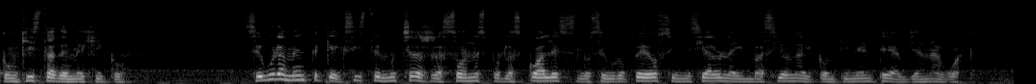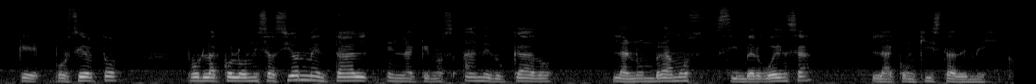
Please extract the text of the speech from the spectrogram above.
conquista de México. Seguramente que existen muchas razones por las cuales los europeos iniciaron la invasión al continente Abyanáhuac, que, por cierto, por la colonización mental en la que nos han educado, la nombramos sin vergüenza la conquista de México.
